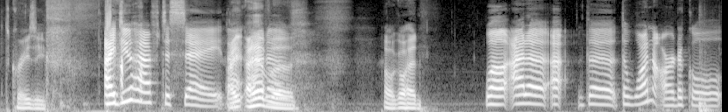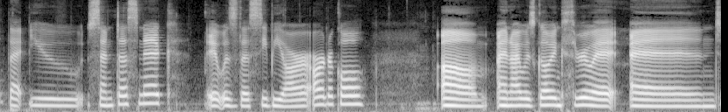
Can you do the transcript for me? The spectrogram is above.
It's crazy. I do have to say that I- I have out a- Oh, go ahead. Well, at a uh, the the one article that you sent us, Nick, it was the CBR article. Um, and I was going through it, and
